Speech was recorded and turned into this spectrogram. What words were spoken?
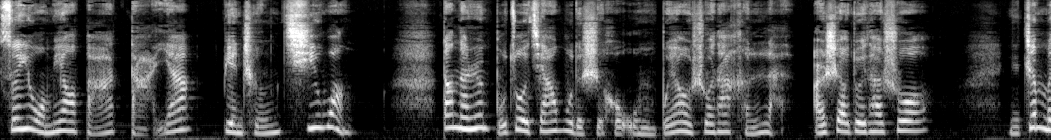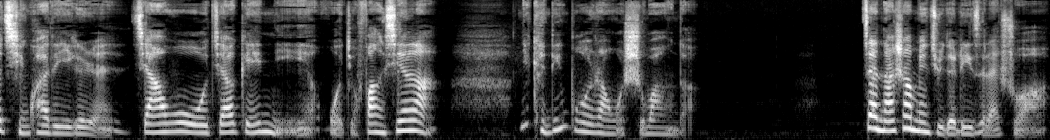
所以我们要把打压。变成期望。当男人不做家务的时候，我们不要说他很懒，而是要对他说：“你这么勤快的一个人，家务交给你，我就放心了。你肯定不会让我失望的。”再拿上面举的例子来说啊，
